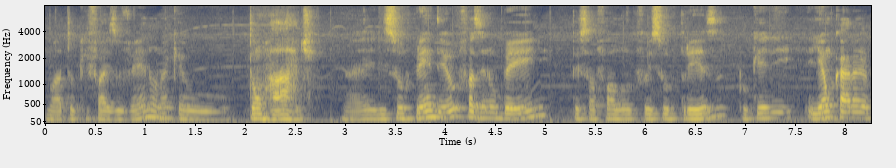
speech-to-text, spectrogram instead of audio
no ator que faz o Venom, né, que é o Tom Hardy. Né, ele surpreendeu fazendo o Bane, pessoal falou que foi surpresa, porque ele, ele é um cara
